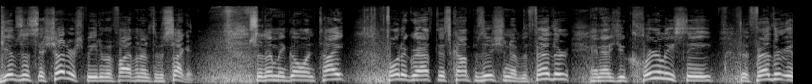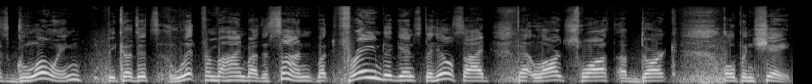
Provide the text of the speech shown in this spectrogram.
gives us a shutter speed of a 500th of a second. So then we go in tight, photograph this composition of the feather, and as you clearly see, the feather is glowing because it's lit from behind by the sun, but framed against the hillside, that large swath of dark open shade.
